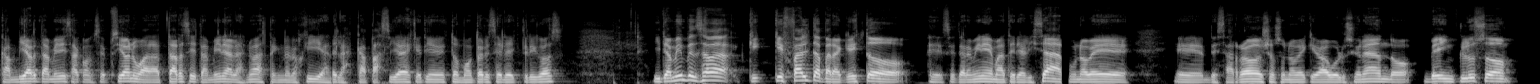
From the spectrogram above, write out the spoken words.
cambiar también esa concepción o adaptarse también a las nuevas tecnologías, de las capacidades que tienen estos motores eléctricos. Y también pensaba, ¿qué, falta para que esto eh, se termine de materializar? Uno ve eh, desarrollos, uno ve que va evolucionando, ve incluso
